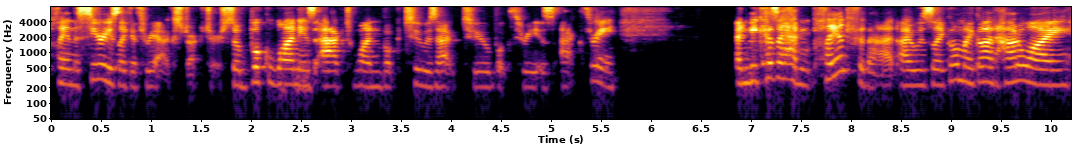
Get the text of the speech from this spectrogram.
plan the series like a three act structure. So book one mm-hmm. is act one, book two is act two, book three is act three. And because I hadn't planned for that, I was like, oh my God, how do I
